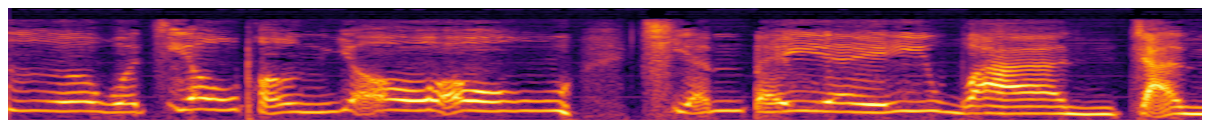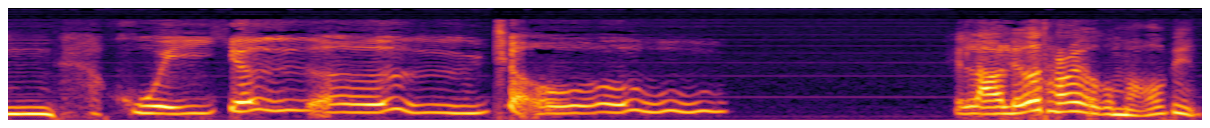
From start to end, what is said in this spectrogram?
和我交朋友，千杯万盏会应酬。老刘头有个毛病，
